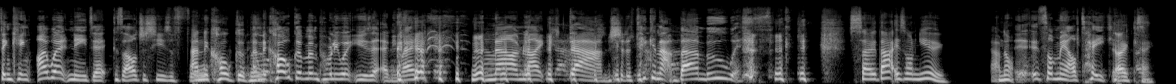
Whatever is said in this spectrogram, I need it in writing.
thinking, I won't need it because I'll just use a fork. And Nicole Goodman- And Nicole Goodman probably won't use it anyway. now I'm like, damn, should have taken that bamboo whisk. So that is on you. Not- It's on me. I'll take it. Okay.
